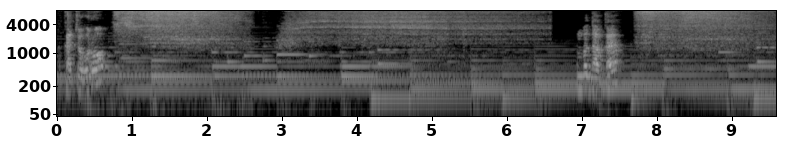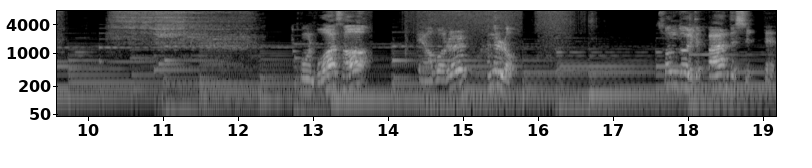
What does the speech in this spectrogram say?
바깥쪽으로 번 더 할까요? 공을 모아서 에어볼을 하늘로 손도 이렇게 반드시 네,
